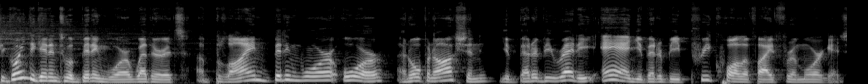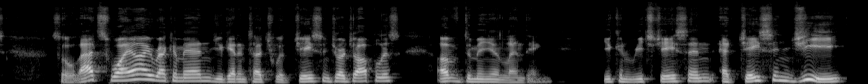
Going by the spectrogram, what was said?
If you're going to get into a bidding war, whether it's a blind bidding war or an open auction, you better be ready and you better be pre qualified for a mortgage. So that's why I recommend you get in touch with Jason Georgopoulos of Dominion Lending. You can reach Jason at jasong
